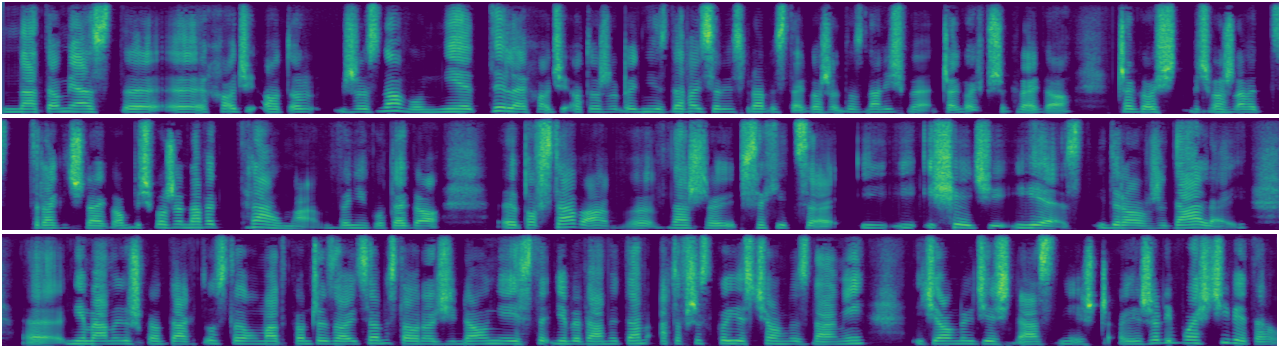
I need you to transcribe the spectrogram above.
Natomiast e, chodzi o to, że znowu nie tyle chodzi o to, żeby nie zdawać sobie sprawy z tego, że doznaliśmy czegoś przykrego, czegoś być może nawet tragicznego, być może nawet trauma w wyniku tego e, powstała w naszej psychice i, i, i siedzi, i jest, i drąży dalej. E, nie mamy już kontaktu z tą matką czy z ojcem, z tą rodziną, nie, jest, nie bywamy tam, a to wszystko jest ciągle z nami i ciągle gdzieś nas niszczy. A jeżeli właściwie tę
